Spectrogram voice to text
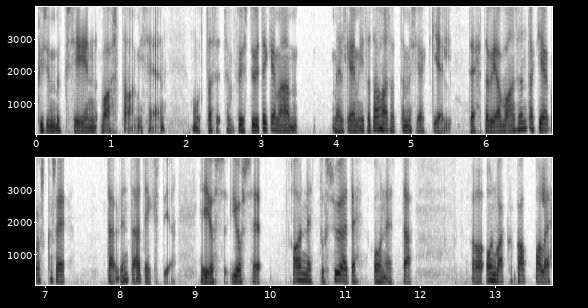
kysymyksiin vastaamiseen. Mutta se, se pystyy tekemään melkein mitä tahansa tämmöisiä kielitehtäviä vaan sen takia, koska se täydentää tekstiä. Ja jos, jos se annettu syöte on, että on vaikka kappale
